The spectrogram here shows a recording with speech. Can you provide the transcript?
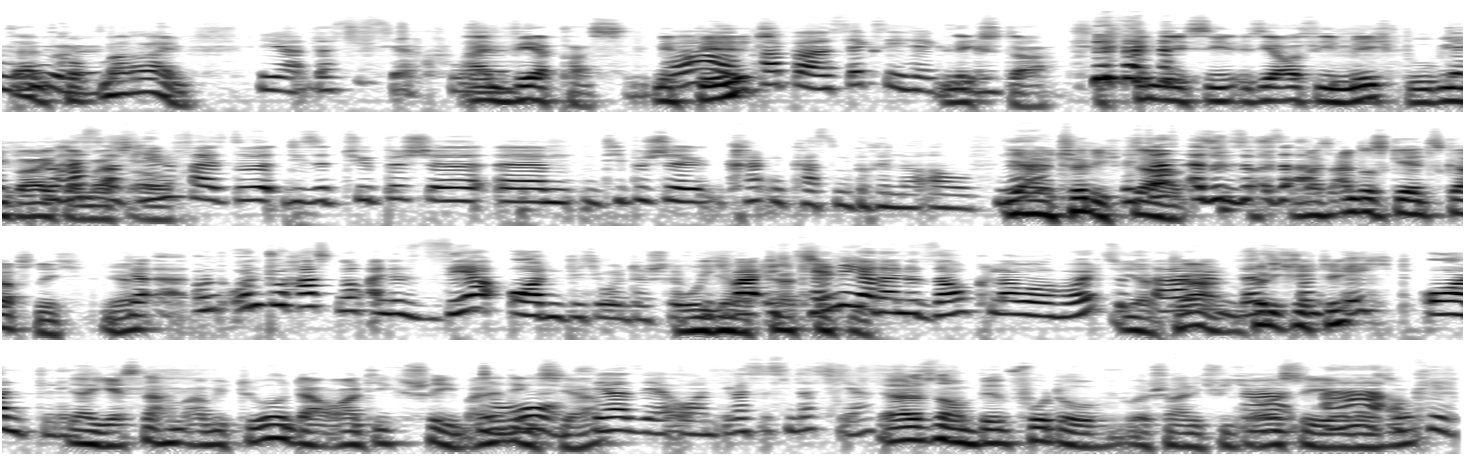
Cool. Dann guck mal rein. Ja, das ist ja cool. Ein Wehrpass mit wow, Bild. Papa, sexy Hexi. Nix da. Ich finde, ich sehe sehe aus wie ein Milchbubi, war ich Du hast auf jeden auch. Fall so diese typische, ähm, typische Krankenkassenbrille auf. Ne? Ja, natürlich, Ist klar. Das, also so, so, Was anderes Geld gab es nicht. Ja. ja, und, und du hast noch eine sehr ordentliche Unterschrift. Oh ich, ja, war, ich kenne ja deine Sauklaue heutzutage. Ja, klar, das völlig ist schon richtig. echt ordentlich. ja, jetzt nach dem Abitur und da ordentlich geschrieben. Allerdings, oh, ja. sehr, sehr ordentlich. Was ist denn das hier? Ja, das ist noch ein Foto wahrscheinlich, wie ich Ah, aussehe ah, oder so. okay,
